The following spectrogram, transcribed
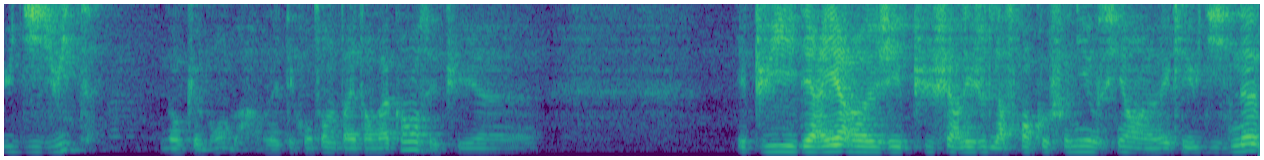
U18. Euh, Donc, euh, bon, bah, on était content de ne pas être en vacances. Et puis, et puis derrière, j'ai pu faire les Jeux de la francophonie aussi avec les U19.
